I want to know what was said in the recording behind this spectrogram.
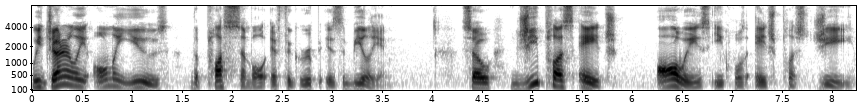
we generally only use the plus symbol if the group is abelian. So g plus h always equals h plus g,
